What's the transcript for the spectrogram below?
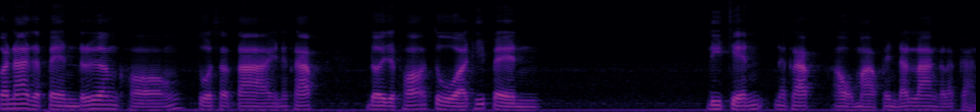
ก็น่าจะเป็นเรื่องของตัวสไตล์นะครับ โดยเฉพาะตัวที่เป็น Regent นะครับ เอามาเป็นด้านล่างกันละกัน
